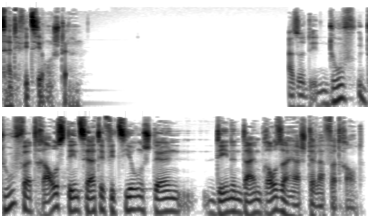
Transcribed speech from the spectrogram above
Zertifizierungsstellen. Also du, du vertraust den Zertifizierungsstellen, denen dein Browserhersteller vertraut.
